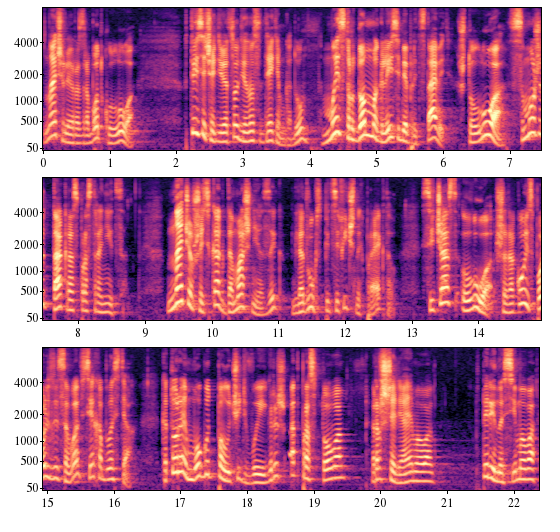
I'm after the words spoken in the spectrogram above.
начали разработку Lua в 1993 году, мы с трудом могли себе представить, что Lua сможет так распространиться. Начавшись как домашний язык для двух специфичных проектов, сейчас Lua широко используется во всех областях, которые могут получить выигрыш от простого, расширяемого, переносимого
